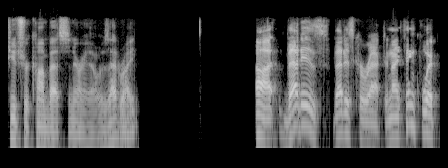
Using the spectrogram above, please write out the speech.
future combat scenario. Is that right? Uh, that is that is correct, and I think what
